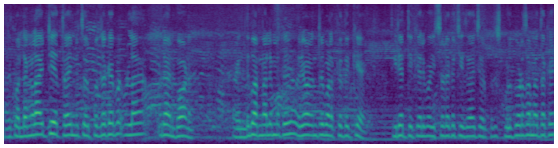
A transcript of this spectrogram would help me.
അത് കൊല്ലങ്ങളായിട്ട് എത്ര എന്റെ ചെറുപ്പത്തിലൊക്കെ ഉള്ള ഒരു അനുഭവമാണ്. എന്ത് പറഞ്ഞാലും നമുക്ക് ഒരു എന്തൊരു വിളക്കത്തേക്ക് തീരെ എത്തിക്കുക പൈസ ഒക്കെ ചെയ്താൽ ചെറുപ്പത്തിൽ സ്കൂളിൽ പോകുന്ന സമയത്തൊക്കെ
